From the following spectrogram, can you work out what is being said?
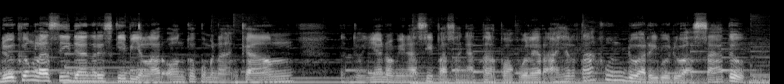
Dukung Lesti dan Rizky Bilar untuk memenangkan tentunya nominasi pasangan terpopuler akhir tahun 2021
